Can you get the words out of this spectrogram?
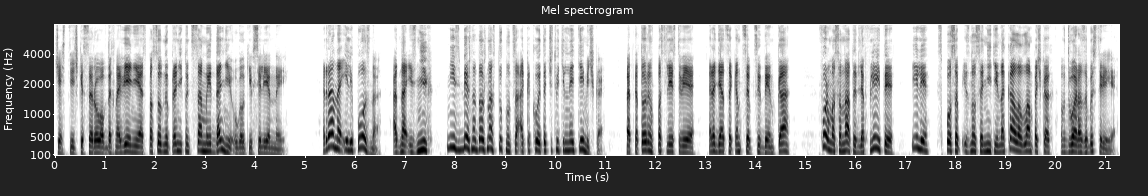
Частички сырого вдохновения способны проникнуть в самые дальние уголки Вселенной. Рано или поздно одна из них неизбежно должна стукнуться о какое-то чувствительное темечко, под которым впоследствии родятся концепции ДНК, форма сонаты для флейты или способ износа нитей накала в лампочках в два раза быстрее.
